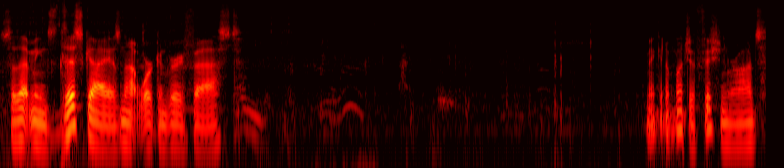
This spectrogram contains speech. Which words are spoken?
So that means this guy is not working very fast. Making a bunch of fishing rods.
